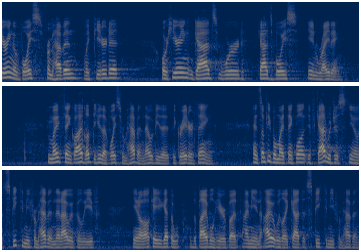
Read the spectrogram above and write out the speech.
Hearing a voice from heaven like Peter did, or hearing God's word, God's voice in writing. You might think, well, I'd love to hear that voice from heaven. That would be the, the greater thing. And some people might think, well, if God would just, you know, speak to me from heaven, then I would believe. You know, okay, you got the, the Bible here, but I mean, I would like God to speak to me from heaven.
